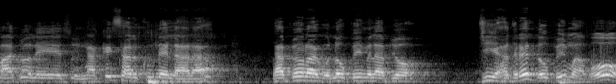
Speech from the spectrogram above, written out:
ဘာပြောလဲဆိုငါကိစ္စတစ်ခုနဲ့လာတာငါပြောတာကိုလုပ်ပေးမလားပြောကြည်ဟဒရတ်လုပ်ပေးမှာပေါ့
